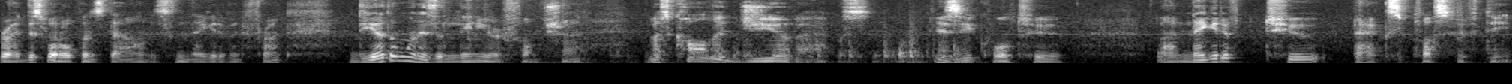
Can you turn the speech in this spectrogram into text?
right? This one opens down. It's negative in front. The other one is a linear function let's call it g of x is equal to uh, negative 2x plus 15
